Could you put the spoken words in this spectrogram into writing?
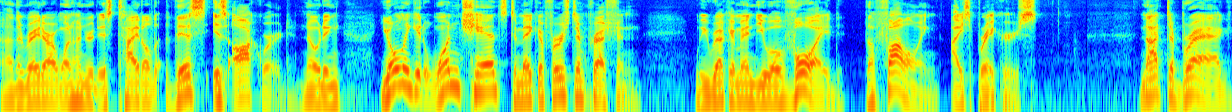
uh, the Radar 100 is titled This is Awkward, noting you only get one chance to make a first impression. We recommend you avoid the following icebreakers. Not to brag,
